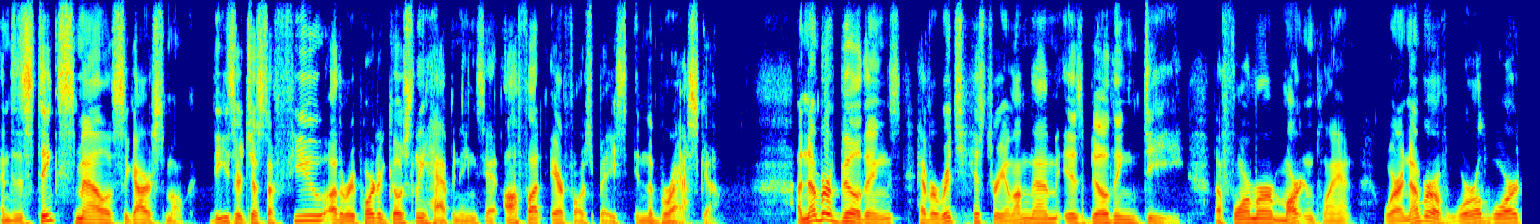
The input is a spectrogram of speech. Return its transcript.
and the distinct smell of cigar smoke. These are just a few of the reported ghostly happenings at Offutt Air Force Base in Nebraska. A number of buildings have a rich history. Among them is Building D, the former Martin plant, where a number of World War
